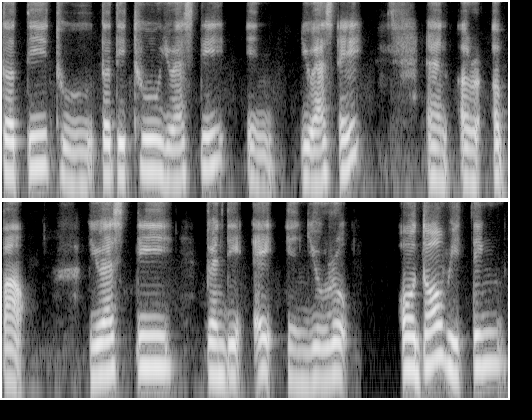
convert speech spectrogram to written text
30 to 32 USD in USA and about USD 28 in Europe. Although we think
